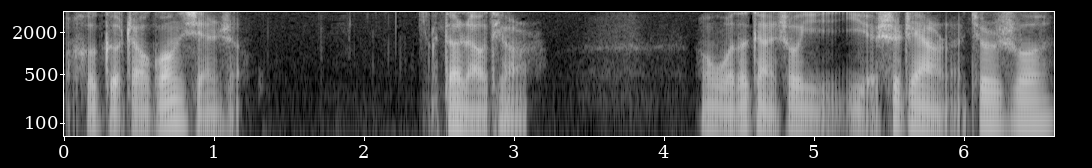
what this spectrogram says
和葛兆光先生的聊天儿，我的感受也也是这样的，就是说，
